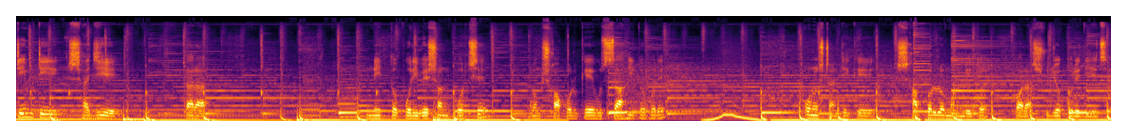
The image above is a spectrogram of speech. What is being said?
টিমটি সাজিয়ে তারা নৃত্য পরিবেশন করছে এবং সকলকে উৎসাহিত করে অনুষ্ঠানটিকে সাফল্যমণ্ডিত করার সুযোগ করে দিয়েছে।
